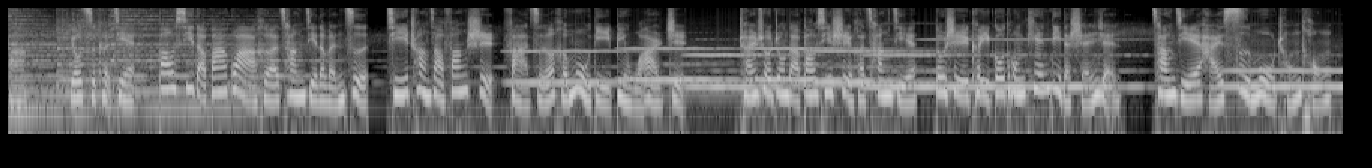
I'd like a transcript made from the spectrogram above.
发。由此可见，包羲的八卦和仓颉的文字，其创造方式、法则和目的并无二致。传说中的包羲氏和仓颉都是可以沟通天地的神人，仓颉还四目重瞳。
